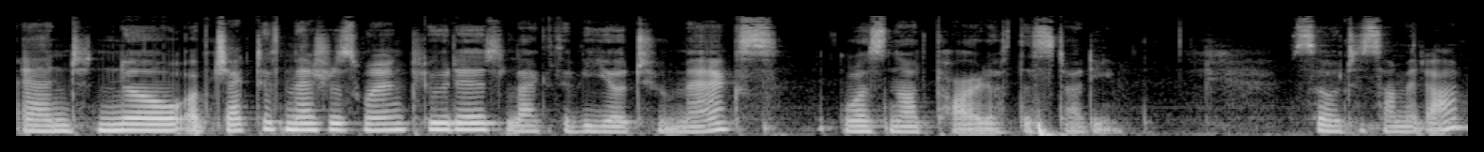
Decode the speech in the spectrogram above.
And no objective measures were included, like the VO2 max was not part of the study. So, to sum it up,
